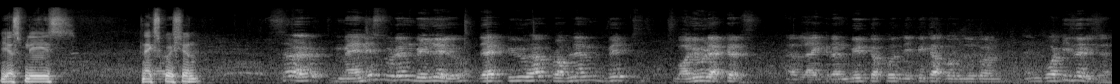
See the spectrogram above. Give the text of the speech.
Yes, please. Next question. Sir, many students believe that you have problem with Bollywood actors uh, like Ranbir Kapoor, Deepika Padukone. And what is the reason?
